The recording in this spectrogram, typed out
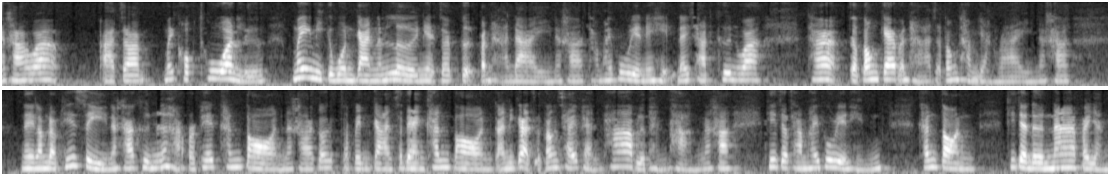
นะคะว่าอาจจะไม่ครบถ้วนหรือไม่มีกระบวนการนั้นเลยเนี่ยจะเกิดปัญหาใดนะคะทำให้ผู้เรียนเนี่ยเห็นได้ชัดขึ้นว่า ถ้าจะต้องแก้ปัญหาจะต้องทำอย่างไรนะคะ ในลำดับที่4นะคะคือเนื้อหาประเภทขั้นตอนนะคะ ก็จะเป็นการแสดงขั้นตอน อันนี้ก็อาจจะต้องใช้แผนภาพหรือแผนผังนะคะ ที่จะทำให้ผู้เรียนเห็นขั้นตอนที่จะเดินหน้าไปอย่าง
